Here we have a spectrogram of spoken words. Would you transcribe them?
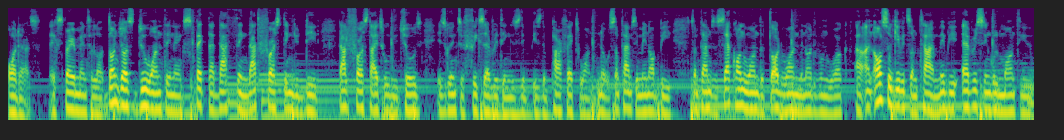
orders. Experiment a lot. Don't just do one thing and expect that that thing, that first thing you did, that first title you chose is going to fix everything. Is the is the perfect one? No, sometimes it may not be. Sometimes the second one, the third one may not even work. Uh, and also give it some time. Maybe every single month you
